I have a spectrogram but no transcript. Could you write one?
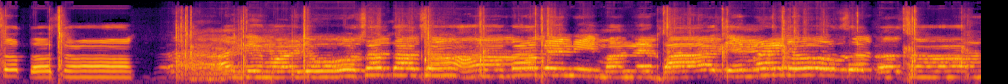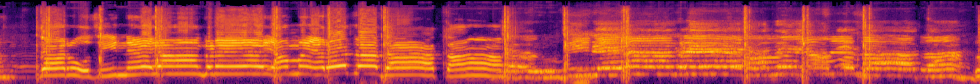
સતસંગ. ભાગ્ય મળ્યો સતસંગ. બેની મને ભાગ્ય મળ્યો સતસંગ. ગુરુજીને આંગણે અમે રોજ જાતા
